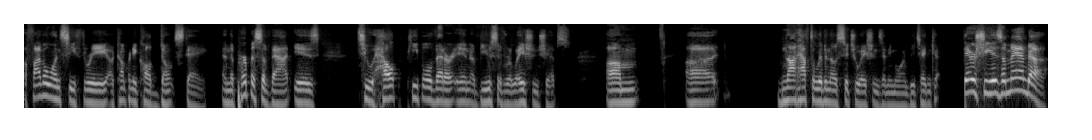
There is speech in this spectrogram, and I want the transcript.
a 501c3, a company called Don't Stay, and the purpose of that is to help people that are in abusive relationships, um, uh, not have to live in those situations anymore and be taken care. There she is, Amanda.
